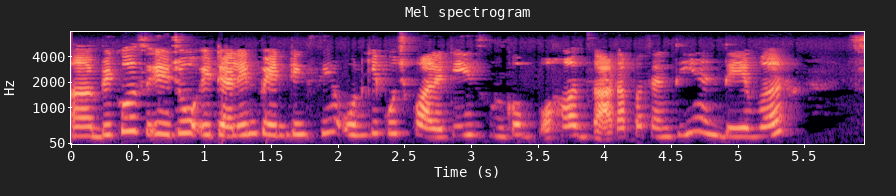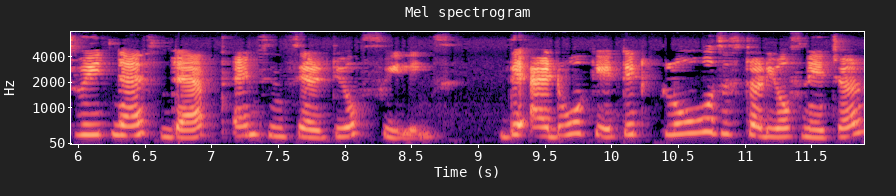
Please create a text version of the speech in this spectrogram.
Because uh, ये जो इटालियन पेंटिंग्स थी उनकी कुछ क्वालिटीज उनको बहुत ज़्यादा पसंद थी and they were sweetness, depth, and sincerity of feelings. They advocated close study of nature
